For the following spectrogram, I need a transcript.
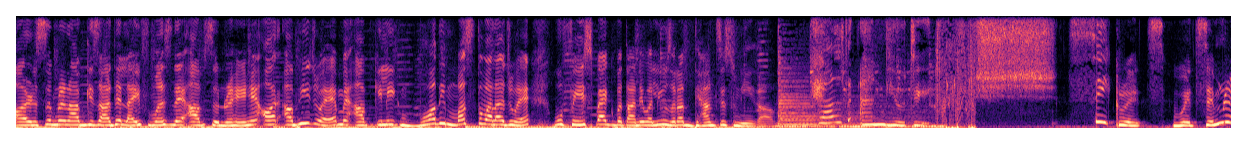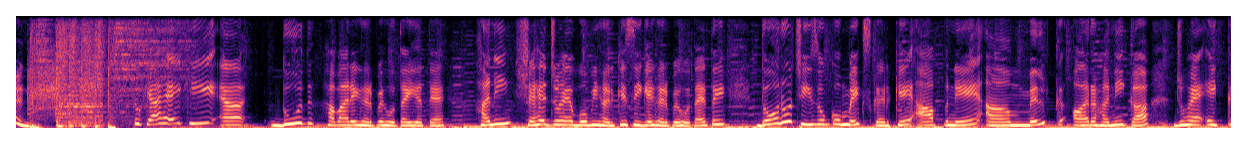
और सिमरन आपके साथ है लाइफ मस्त है आप सुन रहे हैं। और अभी जो है मैं आपके लिए एक बहुत ही मस्त वाला जो है वो फेस पैक बताने वाली हूँ। जरा ध्यान से सुनिएगा। And beauty. Shh. Secrets with Simran. तो क्या है कि दूध हमारे घर पे होता ही होता है। हनी शहद जो है वो भी हर किसी के घर पे होता है। तो दोनों चीज़ों को मिक्स करके आपने अ, मिल्क और हनी का जो है एक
